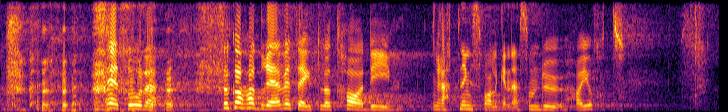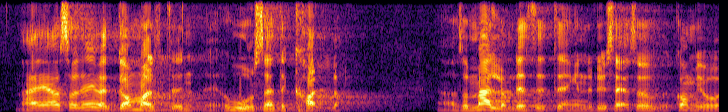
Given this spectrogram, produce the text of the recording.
jeg tror det. Så hva har drevet deg til å ta de retningsvalgene som du har gjort? Nei, altså Det er jo et gammelt eh, ord som heter 'kall'. Altså Mellom disse tingene du sier, så kom jo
